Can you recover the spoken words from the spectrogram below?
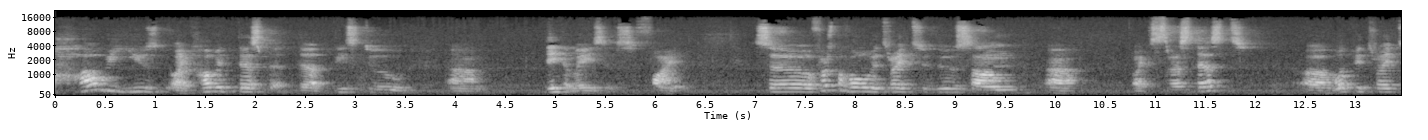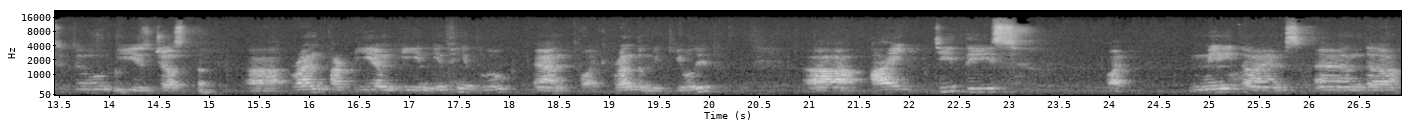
how we use, like how we tested that these two um, databases fine. So first of all, we tried to do some uh, like stress tests. Uh, what we tried to do is just uh, run RPM in infinite loop and like randomly kill it. Uh, I did this like many times and uh,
